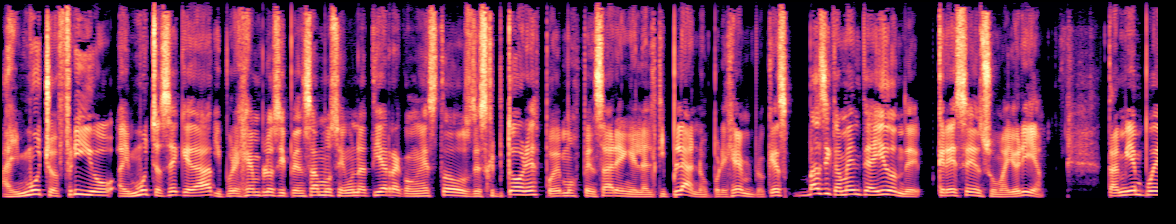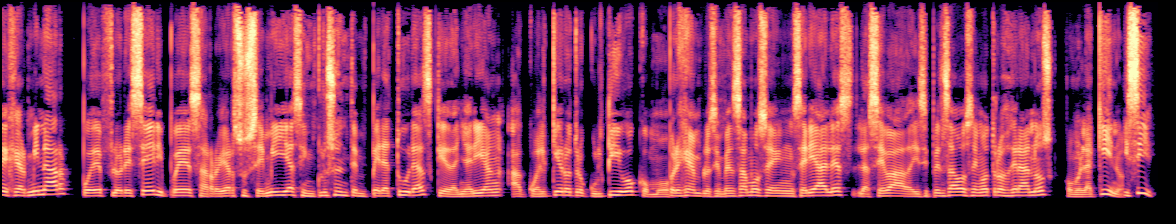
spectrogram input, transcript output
hay mucho frío, hay mucha sequedad y por ejemplo si pensamos en una tierra con estos descriptores podemos pensar en el altiplano, por ejemplo, que es básicamente ahí donde crece en su mayoría. También puede germinar, puede florecer y puede desarrollar sus semillas incluso en temperaturas que dañarían a cualquier otro cultivo, como por ejemplo si pensamos en cereales, la cebada, y si pensamos en otros granos como la quinoa. Y sí,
